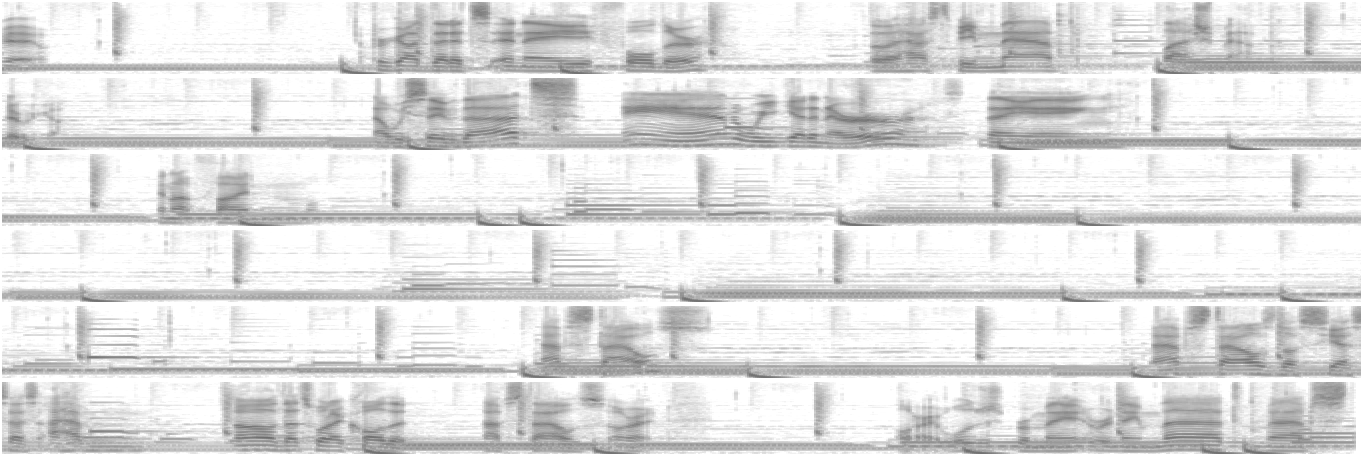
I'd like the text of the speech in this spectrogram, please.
Yeah. I forgot that it's in a folder. So it has to be map slash map. There we go. Now we save that and we get an error saying cannot find styles? Map styles.css. I haven't. Oh, that's what I called it. Map styles. All right. All right. We'll just rename that maps.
